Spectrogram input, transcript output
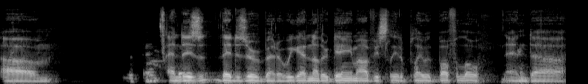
Um, and they, they deserve better. We got another game, obviously, to play with Buffalo, and uh,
